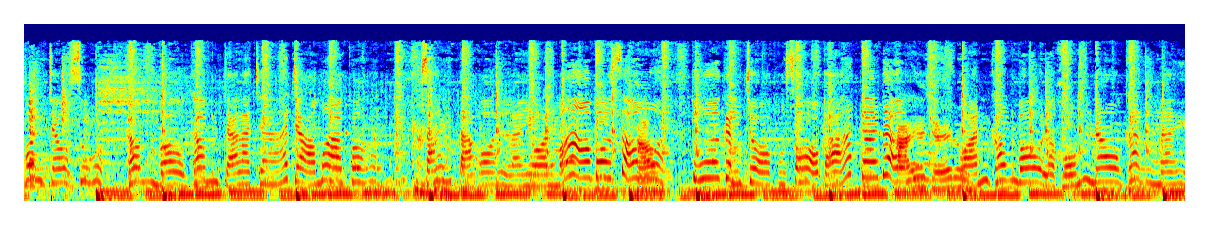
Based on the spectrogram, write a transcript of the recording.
คนเจ้าสู้คำเว้าคำจาละจาจามาก่อนสายตาอ่อนละย้อนมาบ่เศร้าตัวกันจอผู้ซอผากระเดาขายเฉยๆลูกหวานคำเว้าละขมเน่าข้างในแม่นอยู่ว่าละทั้งเป็น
